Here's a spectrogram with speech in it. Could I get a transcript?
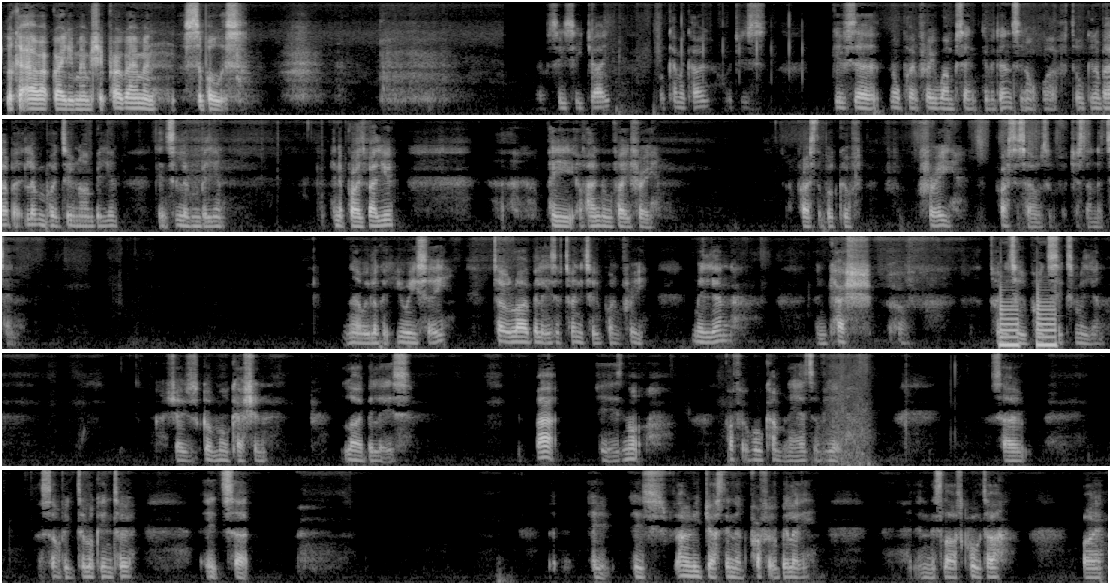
look at our upgraded membership program and support us? CCJ or Cameco, which is gives a 0.31% dividends, they're not worth talking about, but 11.29 billion against 11 billion enterprise value, uh, P of 133, price the book of three price to sales of just under 10. Now we look at UEC, total liabilities of 22.3 million and cash of 22.6 million. Shows it's got more cash than liabilities. But it is not a profitable company as of yet. So something to look into. It's uh, it is only just in the profitability in this last quarter by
